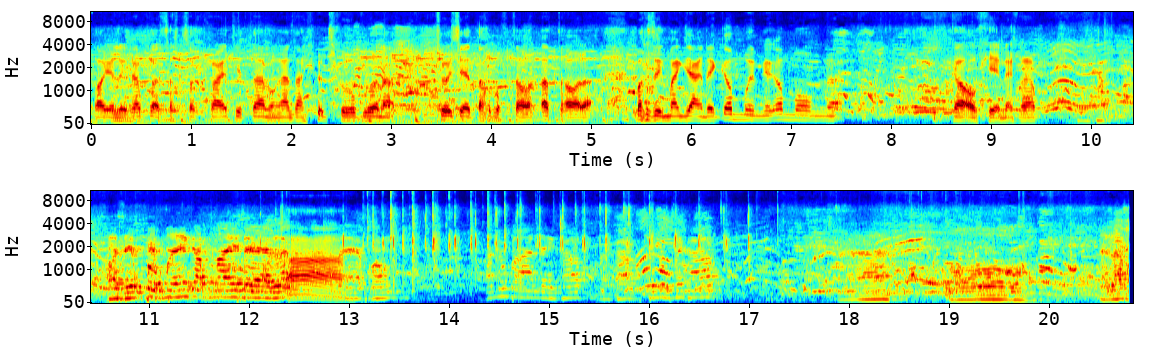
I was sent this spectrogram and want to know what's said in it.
ก็อย่าลืมครับกด subscribe ติดตามผลงานทาง YouTube ด้วยนะ ช่วยแชร์ต่อบอกต่อแล้วต่อแล้วบางสิ่งบางอย่างเด็กก็มึนกันก็มงนะก็โอเคนะครับขอเสียงปรบมือให้กับนายแบบและอ่านายแบบของอนุบาลหน่อยครับนะครับสนุกไหมครับอ่า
